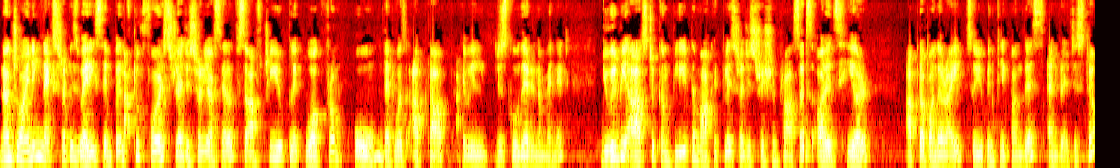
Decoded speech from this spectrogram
Now joining NexRep is very simple. You have to first register yourself. So after you click work from home, that was up top, I will just go there in a minute. You will be asked to complete the marketplace registration process or it's here up top on the right. So you can click on this and register.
